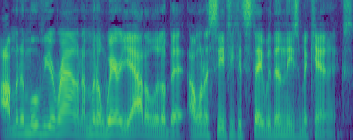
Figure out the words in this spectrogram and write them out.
I'm going to move you around. I'm going to wear you out a little bit. I want to see if you could stay within these mechanics.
